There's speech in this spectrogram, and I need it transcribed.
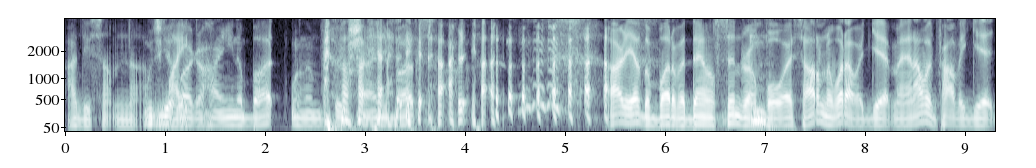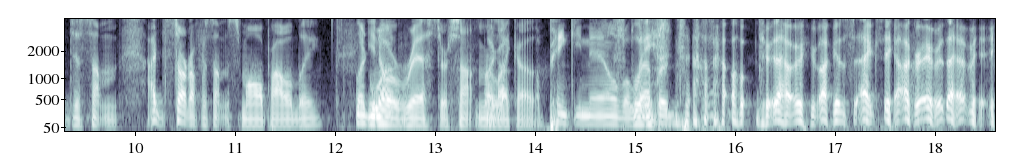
I'd do something. Uh, Would you get light. like a hyena butt, one of them big shiny butts? I already have the butt of a Down syndrome boy, so I don't know what I would get, man. I would probably get just something. I'd start off with something small, probably, Like you know, a wrist or something, or like a, a pinky nail of a leopard. oh, dude, that would be fucking sexy. How great would that be?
